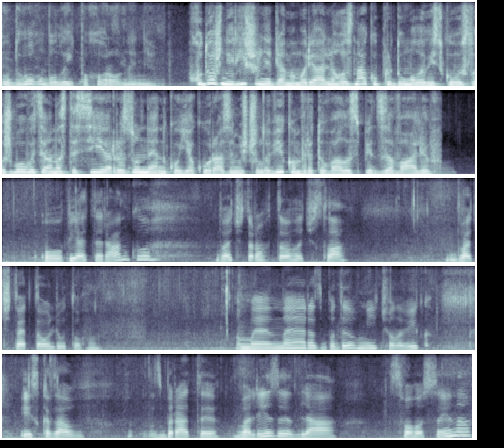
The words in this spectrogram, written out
удвох були й похоронені. Художнє рішення для меморіального знаку придумала військовослужбовиця Анастасія Резуненко, яку разом із чоловіком врятували з-під завалів. О 5 ранку, 24 числа, 24 лютого. Мене розбудив мій чоловік і сказав збирати валізи для свого сина,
